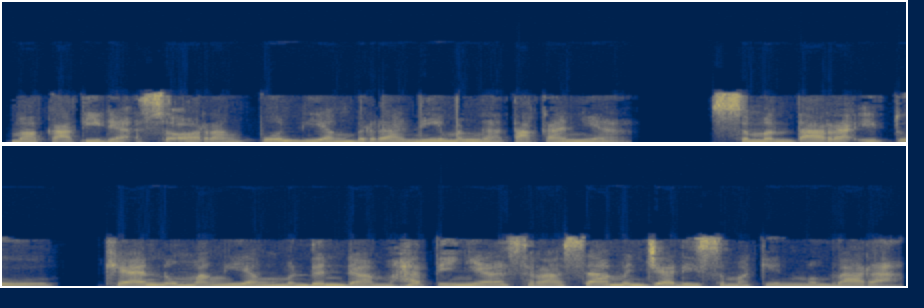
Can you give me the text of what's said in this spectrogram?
maka tidak seorang pun yang berani mengatakannya. Sementara itu, Ken Umang yang mendendam hatinya serasa menjadi semakin membara.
